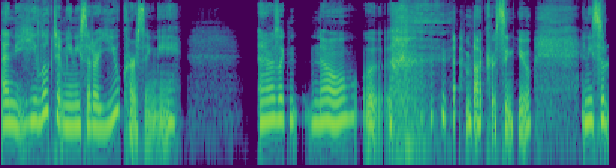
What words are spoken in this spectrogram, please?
And he looked at me and he said, Are you cursing me? And I was like, No, I'm not cursing you. And he said,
